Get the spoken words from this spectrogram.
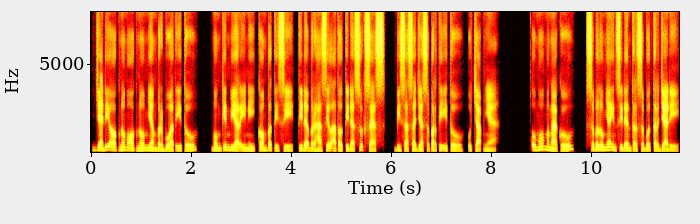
Jadi oknum-oknum yang berbuat itu, Mungkin biar ini, kompetisi, tidak berhasil atau tidak sukses, bisa saja seperti itu, ucapnya. Umuh mengaku, sebelumnya insiden tersebut terjadi,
